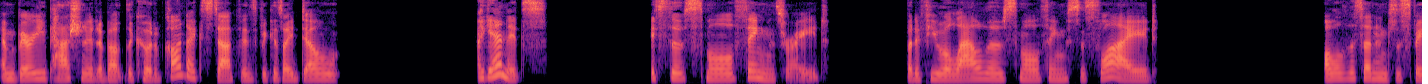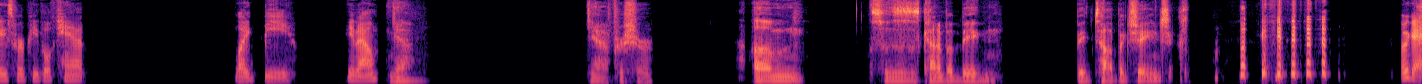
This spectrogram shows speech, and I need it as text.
am very passionate about the code of conduct stuff is because I don't again, it's it's those small things, right? But if you allow those small things to slide, all of a sudden it's a space where people can't like be, you know? Yeah. Yeah, for sure. Um so this is kind of a big big topic change. okay.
